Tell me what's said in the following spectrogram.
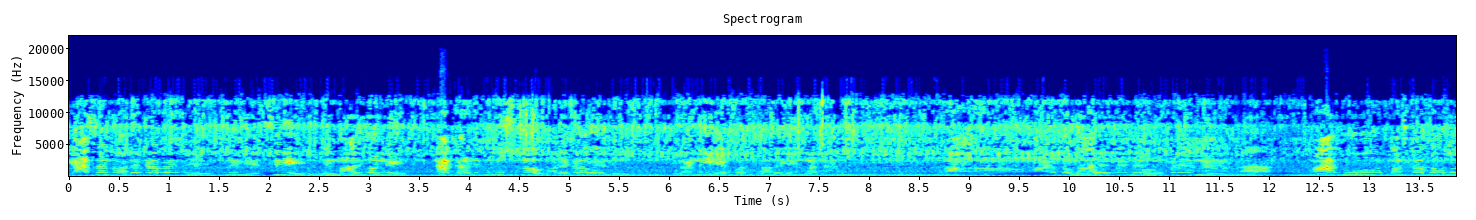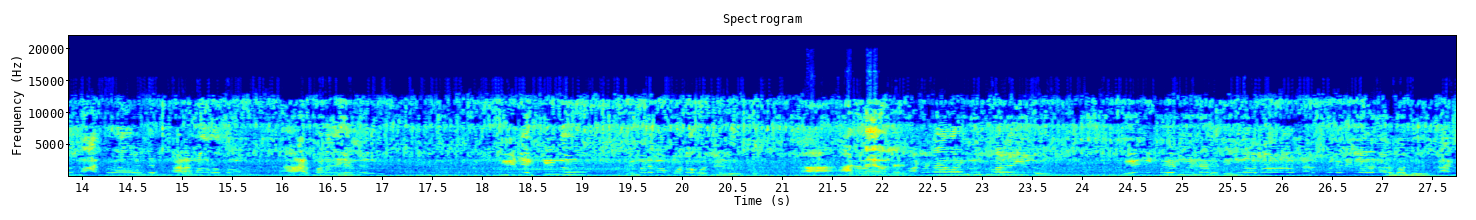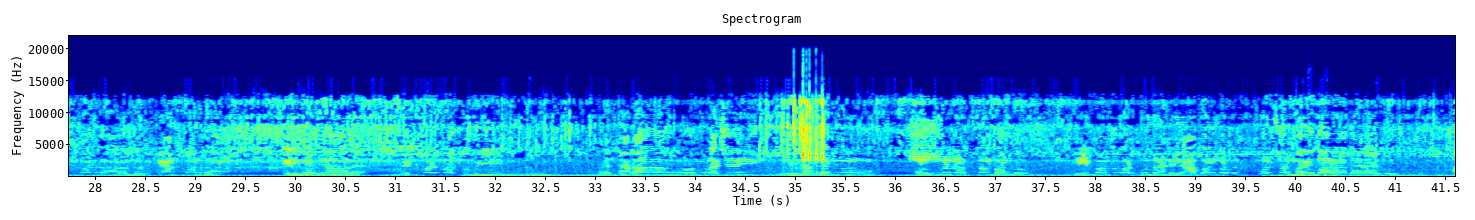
గ్యాస్ అన్నావు అది ఎక్కడ పోయింది? నేను ఎస్సీ నేను మాదిగోని నాకు కరెంట్ బిల్లు ఇస్తున్నావు అది ఎక్కడ పోయింది? ఇవన్నీ ఏం పథకాలు ఏం కాదా మా మా యొక్క బాధ ఏంటంటే ఒకటే అన్నా. మాకు ఫస్ట్ ఆఫ్ ఆల్ మార్పు రావాలని చెప్పి చాలా మంది కోరుకున్నాం మార్పు అనేది ఏం లేదు. ఎక్కిండు వెంబడి మా ఫోటో కొట్టిండు. ఆటో డ్రైవర్లు ఆటో డ్రైవర్ నుంచి అయ్యిండు నేను ఇప్పుడు డీజిల్ ఆటో నడుపుకుంటే ఆటో నడపద్దు. ఛార్జింగ్ బండ్ కావాలన్నాడు గ్యాస్ బండ్ కావాలన్నాడు ఎడిగేది కావాలి. పెట్టుబడి మరి నువ్వు. అదే తల రెండు లక్షలు అయ్యి కంపెనీ కొనుక్కొని నడుపుతాం బండ్లు. ఈ బండ్లు పట్టుకుంటాండి ఆ బండ్లు పట్టుకుంటాం పోలీసులు మరీ దారా దారాలు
